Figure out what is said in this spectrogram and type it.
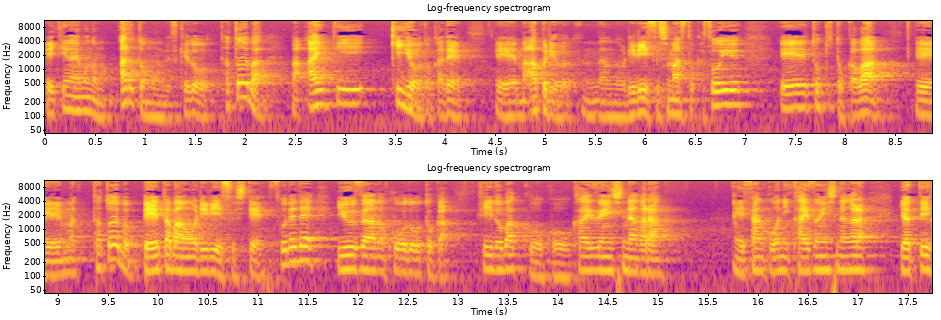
いけないものもあると思うんですけど例えば、まあ、IT 企業とかで、えーまあ、アプリをあのリリースしますとかそういう、えー、時とかは、えまあ、例えばベータ版をリリースしてそれでユーザーの行動とかフィードバックをこう改善しながらえ参考に改善しながらやって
